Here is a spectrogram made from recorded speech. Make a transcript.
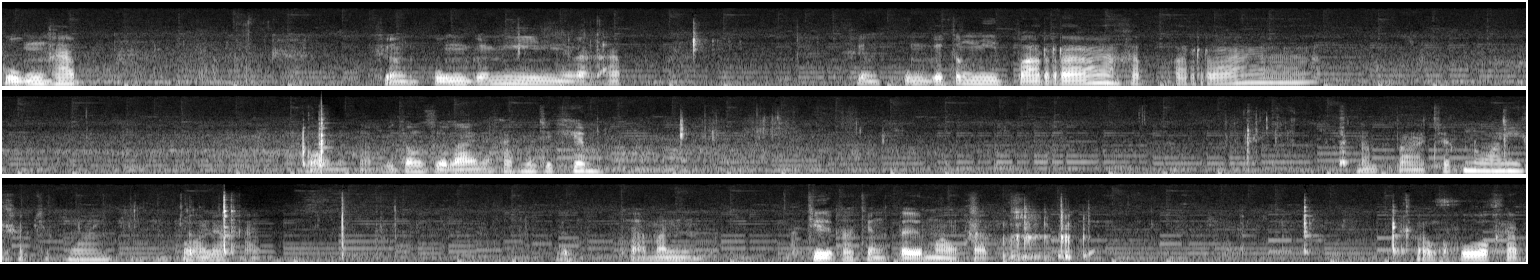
ปรุงครับ เครื่องปรุงก็มีนี่แหละครับ เครื่องปรุงก็ต้องมีปลาร้าครับปลาร้าก็นนะครับไม่ต้องเสียรายนะครับ มันจะเข้ม น้ำปลาจักน้อยครับจักน้อยพอแล้วครับถ้ามันจืดเขาจังเติมเอาครับข้าวคั่วครับ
